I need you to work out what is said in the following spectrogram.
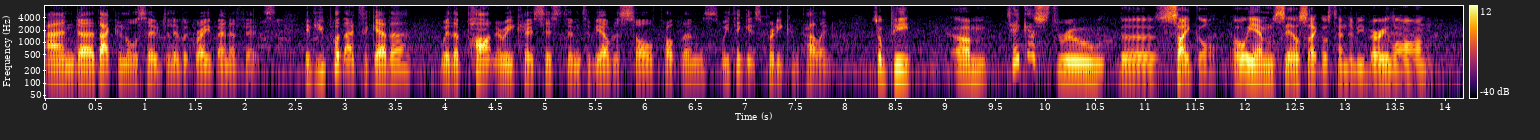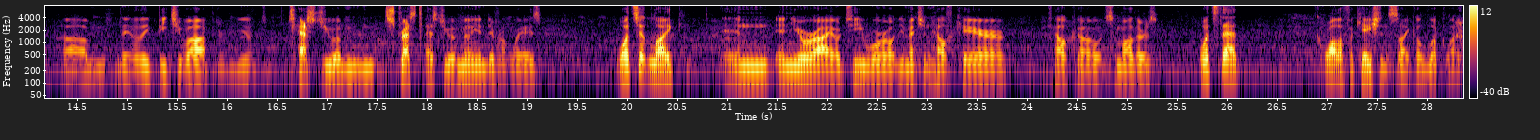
and uh, that can also deliver great benefits. If you put that together with a partner ecosystem to be able to solve problems, we think it's pretty compelling. So Pete, um, take us through the cycle. OEM sales cycles tend to be very long. Um, you know, they beat you up, you know, test you, stress test you a million different ways. What's it like in, in your IoT world? You mentioned healthcare, telco and some others. What's that qualification cycle look like?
